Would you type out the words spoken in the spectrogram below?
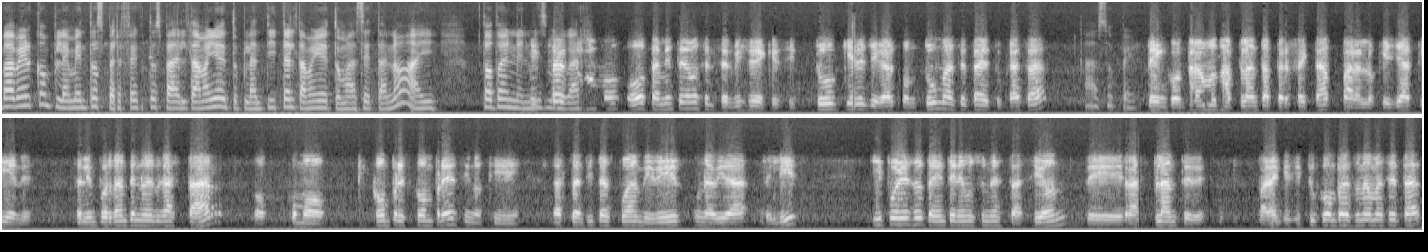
Va a haber complementos perfectos para el tamaño de tu plantita, el tamaño de tu maceta, ¿no? Ahí todo en el mismo lugar. O también tenemos el servicio de que si tú quieres llegar con tu maceta de tu casa, Ah, super. Te encontramos la planta perfecta para lo que ya tienes. O sea, lo importante no es gastar o como compres, compres, sino que las plantitas puedan vivir una vida feliz. Y por eso también tenemos una estación de trasplante para que si tú compras una maceta,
